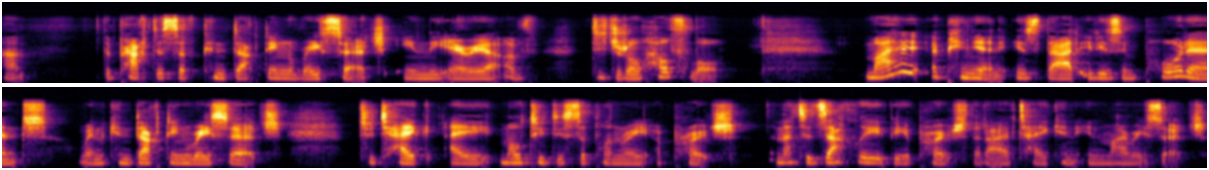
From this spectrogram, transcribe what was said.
um, the practice of conducting research in the area of digital health law. My opinion is that it is important when conducting research to take a multidisciplinary approach, and that's exactly the approach that I have taken in my research.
